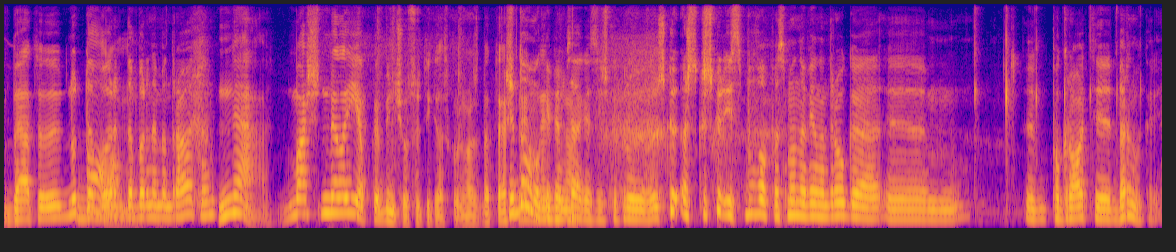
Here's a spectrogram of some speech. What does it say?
Bet e, Dabar, dabar nebendraujate? Ne, aš mielai apkabinčiau sutikęs kur nors, bet aš... Įdomu, ne- kaip jam sekasi iš tikrųjų. Aš, aš kažkur, jis buvo pas mano vieną draugą um, pagroti Bernvakarį.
